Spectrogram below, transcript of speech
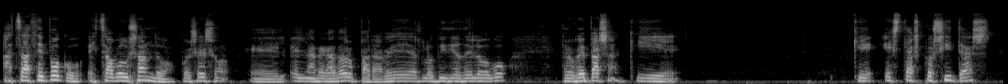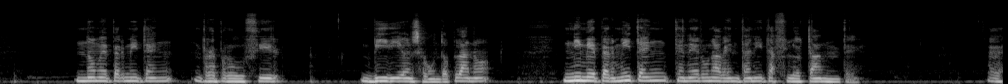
Hasta hace poco estaba usando, pues eso, el, navegador para ver los vídeos de Lobo, pero ¿qué pasa? Que, que estas cositas no me permiten reproducir vídeo en segundo plano ni me permiten tener una ventanita flotante. Eh,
